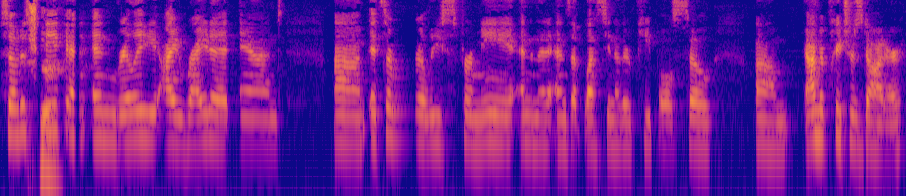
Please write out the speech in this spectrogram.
so to sure. speak, and, and really I write it, and um, it's a release for me, and then it ends up blessing other people. So um, I'm a preacher's daughter,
